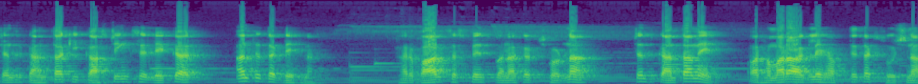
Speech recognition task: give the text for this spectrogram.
चंद्रकांता की कास्टिंग से लेकर अंत तक देखना। हर बार सस्पेंस बनाकर छोड़ना चंद्रकांता में और हमारा अगले हफ़्ते तक सोचना।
